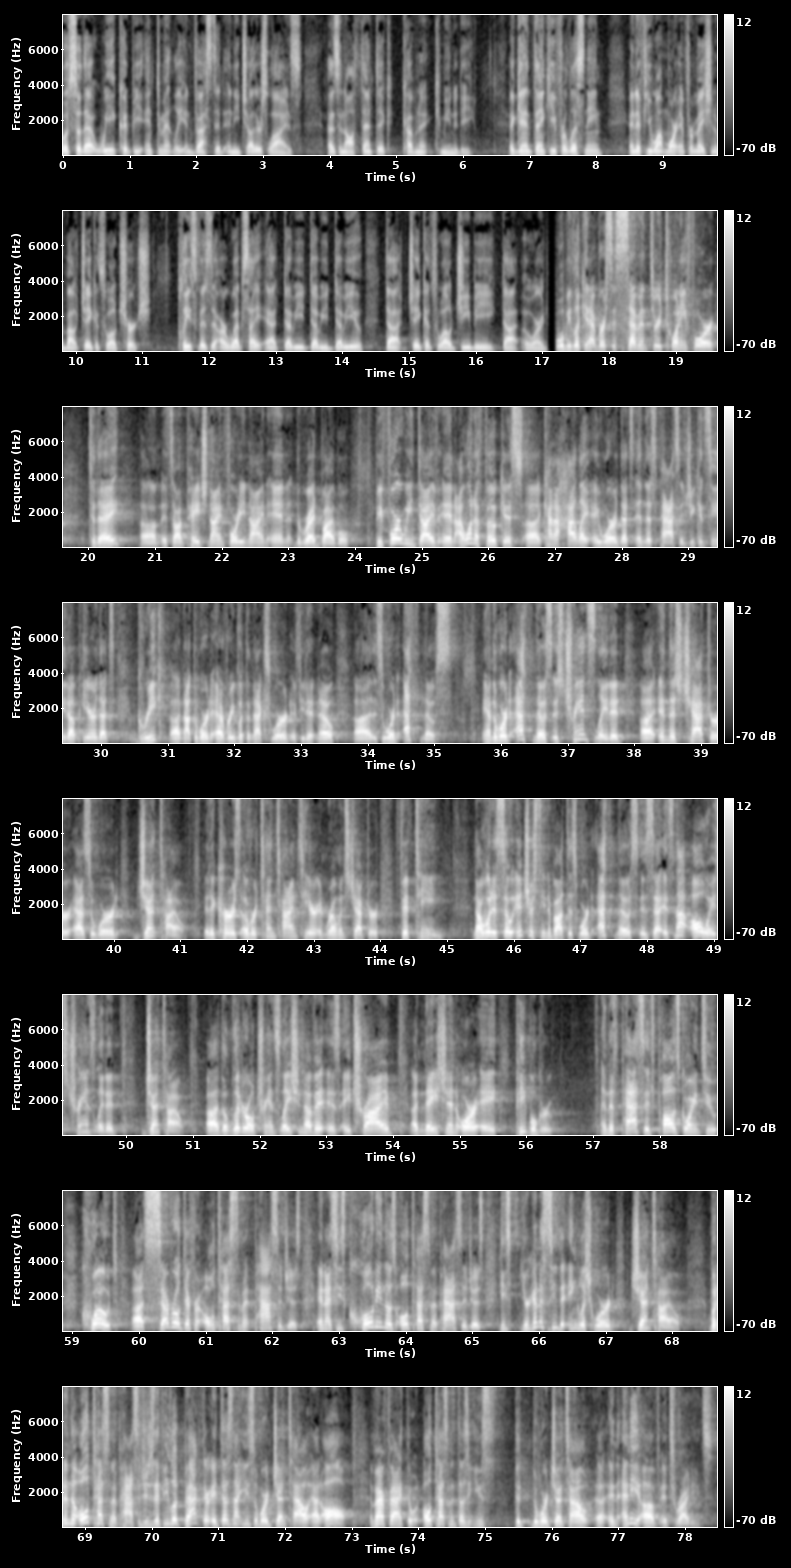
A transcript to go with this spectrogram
but so that we could be intimately invested in each other's lives as an authentic covenant community. Again, thank you for listening. And if you want more information about Jacob's Well Church, please visit our website at www.jacobswellgb.org. We'll be looking at verses 7 through 24 today. Um, it's on page 949 in the Red Bible. Before we dive in, I want to focus, uh, kind of highlight a word that's in this passage. You can see it up here. That's Greek, uh, not the word every, but the next word, if you didn't know. Uh, it's the word ethnos. And the word ethnos is translated uh, in this chapter as the word Gentile. It occurs over 10 times here in Romans chapter 15. Now, what is so interesting about this word ethnos is that it's not always translated Gentile. Uh, the literal translation of it is a tribe, a nation, or a people group. In this passage, Paul is going to quote uh, several different Old Testament passages. And as he's quoting those Old Testament passages, he's, you're going to see the English word Gentile. But in the Old Testament passages, if you look back there, it does not use the word Gentile at all. As a matter of fact, the Old Testament doesn't use the, the word Gentile uh, in any of its writings.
